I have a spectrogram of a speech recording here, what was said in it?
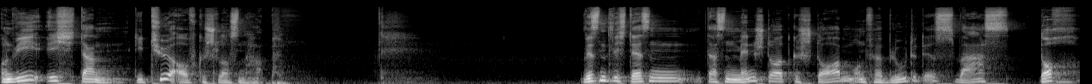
Und wie ich dann die Tür aufgeschlossen habe, wissentlich dessen, dass ein Mensch dort gestorben und verblutet ist, war es doch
